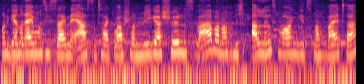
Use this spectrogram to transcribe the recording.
Und generell muss ich sagen, der erste Tag war schon mega schön. Es war aber noch nicht alles. Morgen geht es noch weiter.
